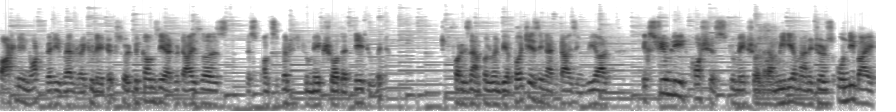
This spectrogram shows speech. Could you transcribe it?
partly not very well regulated. So it becomes the advertiser's responsibility to make sure that they do it. For example, when we are purchasing advertising, we are extremely cautious to make sure that our media managers only buy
